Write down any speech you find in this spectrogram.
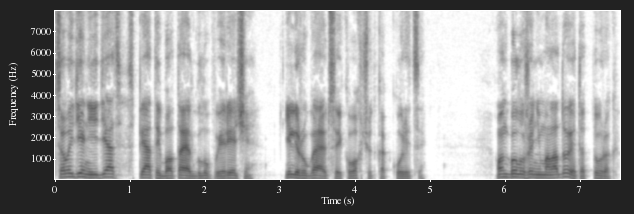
Целый день едят, спят и болтают глупые речи. Или ругаются и квохчут, как курицы. Он был уже не молодой, этот турок.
